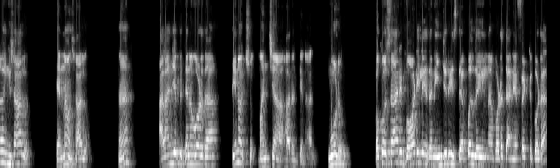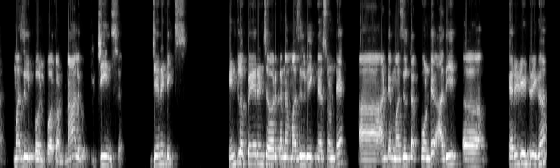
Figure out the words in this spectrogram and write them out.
సో ఇంక చాలు. తిన్నాం చాలు. అలా అని చెప్పి తినకూడదా? తినొచ్చు. మంచి ఆహారం తినాలి. మూడు ఒక్కోసారి బాడీలో ఏదైనా ఇంజరీస్ దెబ్బలు తగిలినా కూడా దాని ఎఫెక్ట్ కూడా మజిల్ కోల్పోతుంది నాలుగు జీన్స్ జెనెటిక్స్. ఇంట్లో పేరెంట్స్ ఎవరికన్నా మజిల్ వీక్నెస్ ఉంటే ఆ అంటే మజిల్ తక్కువ ఉంటే అది హెరిడిటరీగా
